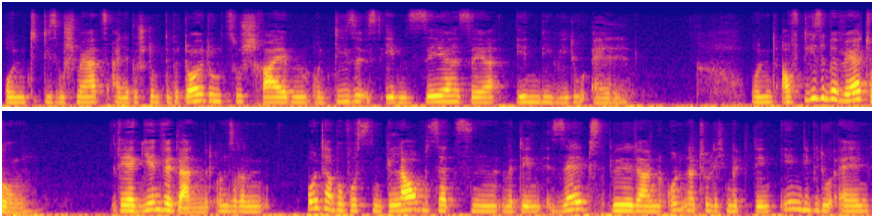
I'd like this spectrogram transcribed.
und diesem Schmerz eine bestimmte Bedeutung zuschreiben und diese ist eben sehr, sehr individuell. Und auf diese Bewertung reagieren wir dann mit unseren unterbewussten Glaubenssätzen, mit den Selbstbildern und natürlich mit den individuellen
